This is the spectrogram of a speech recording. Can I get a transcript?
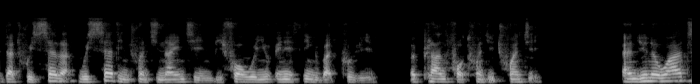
that we set up, we set in 2019 before we knew anything about COVID, a plan for 2020. And you know what?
